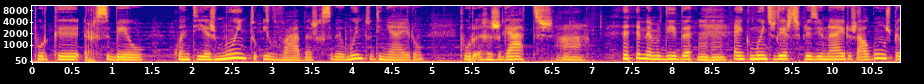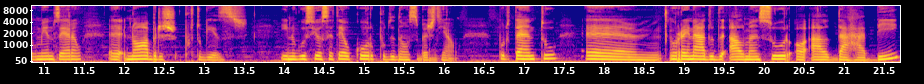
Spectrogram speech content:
porque recebeu quantias muito elevadas, recebeu muito dinheiro por resgates, Ah, na medida uhum. em que muitos destes prisioneiros, alguns pelo menos, eram eh, nobres portugueses. E negociou-se até o corpo de Dom Sebastião. Portanto, eh, o reinado de Al-Mansur ou Al-Dahabi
